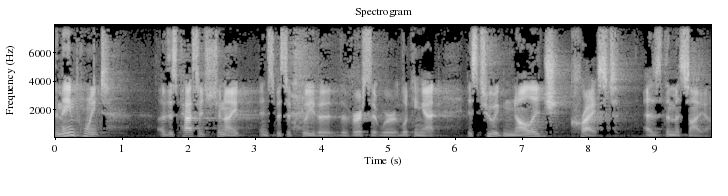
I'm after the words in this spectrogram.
The main point of this passage tonight, and specifically the, the verse that we're looking at, is to acknowledge Christ as the Messiah.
